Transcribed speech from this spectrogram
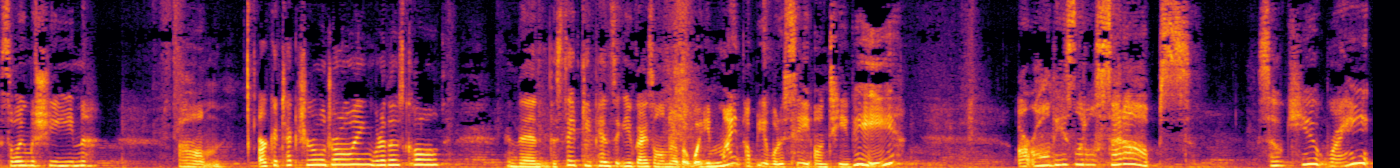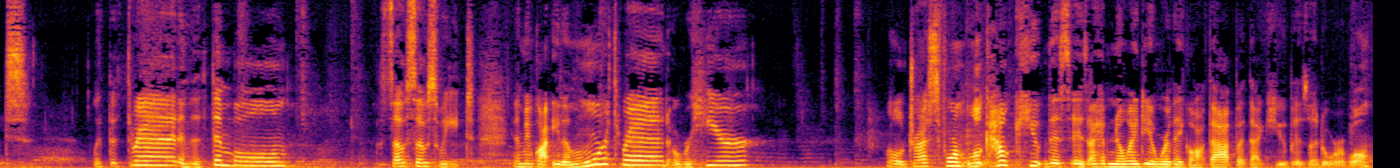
sewing machine um, architectural drawing. What are those called? And then the safety pins that you guys all know, but what you might not be able to see on TV are all these little setups. So cute, right? With the thread and the thimble. So, so sweet. And we've got even more thread over here. Little dress form. Look how cute this is. I have no idea where they got that, but that cube is adorable.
